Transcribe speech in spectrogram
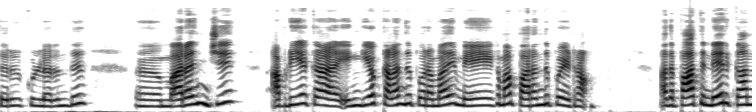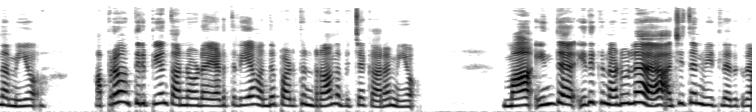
தெருக்குள்ளேருந்து மறைஞ்சு அப்படியே க எங்கேயோ கலந்து போகிற மாதிரி மேகமாக பறந்து போயிடுறான். அதை பார்த்துட்டே இருக்கான் அந்த மியோ. அப்புறம் திருப்பியும் தன்னோட இடத்துலையே வந்து படுத்துன்றான் அந்த பிச்சைக்காரன் மியோ. மா இந்த இதுக்கு நடுவில் அஜித்தன் வீட்டில் இருக்கிற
